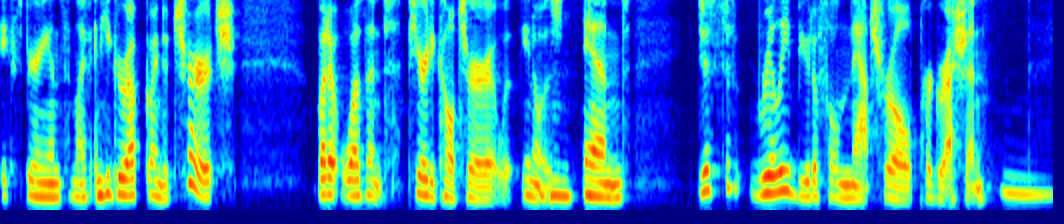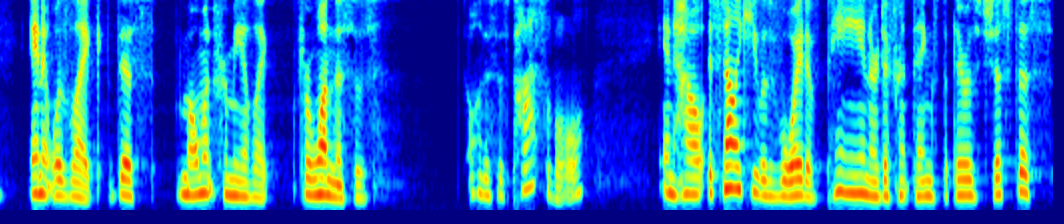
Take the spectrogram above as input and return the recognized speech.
experience in life. And he grew up going to church, but it wasn't purity culture. It was, you know, it was, mm-hmm. and just a really beautiful natural progression. Mm. And it was like this moment for me of like, for one, this is, oh, this is possible. And how it's not like he was void of pain or different things, but there was just this,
